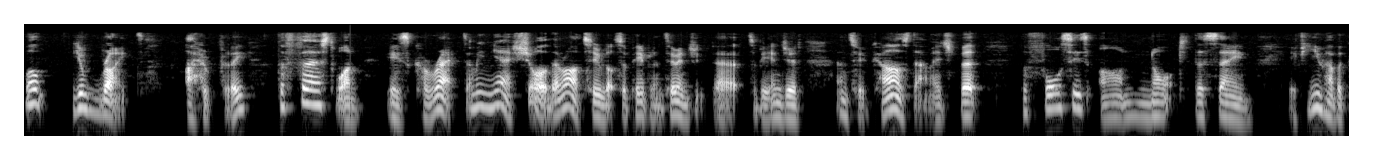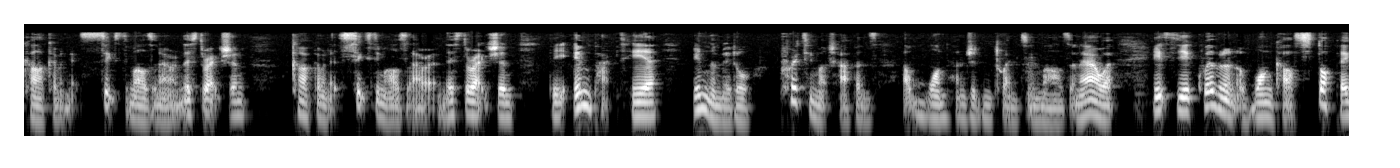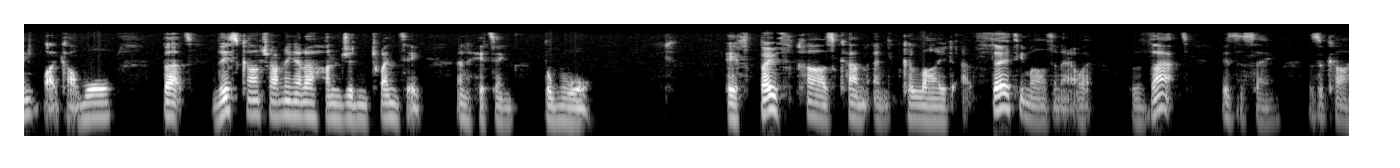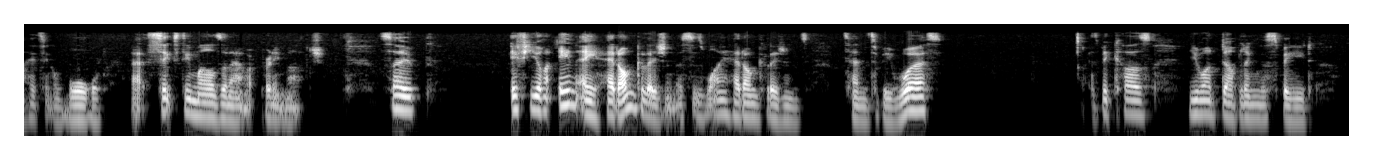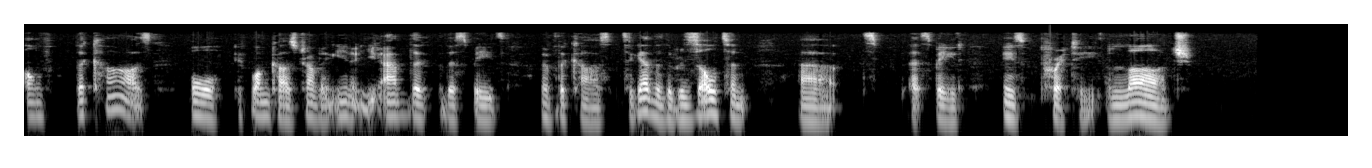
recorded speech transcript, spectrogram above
Well, you're right, I hopefully. The first one is correct. I mean, yeah, sure, there are two lots of people and two injured, uh, to be injured and two cars damaged, but the forces are not the same. If you have a car coming at 60 miles an hour in this direction, a car coming at 60 miles an hour in this direction, the impact here in the middle pretty much happens at 120 miles an hour. It's the equivalent of one car stopping, like our wall, but this car traveling at 120 and hitting the wall. If both cars come and collide at 30 miles an hour, that is the same as a car hitting a wall at 60 miles an hour, pretty much. So if you're in a head-on collision, this is why head-on collisions tend to be worse, is because you are doubling the speed of the cars. Or if one car is traveling, you know, you add the, the speeds of the cars together, the resultant uh, uh, speed is pretty large.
